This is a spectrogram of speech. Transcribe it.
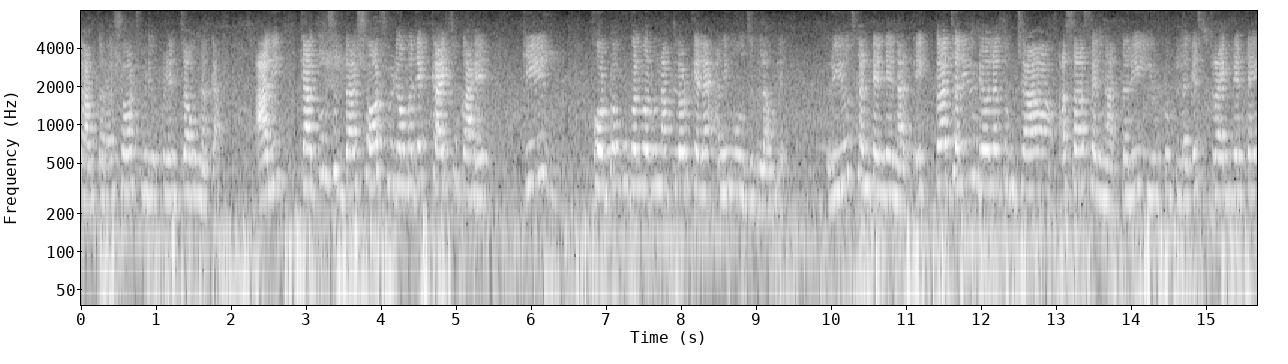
काम करा शॉर्ट्स व्हिडिओकडे जाऊ नका. आणि त्यातून सुद्धा शॉर्ट्स व्हिडिओमध्ये काय चूक आहेत की फोटो गुगलवरून अपलोड केलाय आणि म्युझिक लावले रियूज कंटेंट येणार. एका जरी व्हिडिओला तुमच्या असं असेल ना तरी यूट्यूब लगेच स्ट्राईक देते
